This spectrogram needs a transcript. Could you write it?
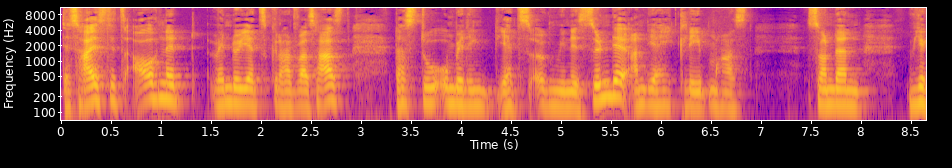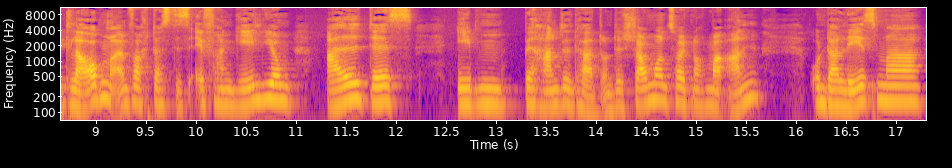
das heißt jetzt auch nicht, wenn du jetzt gerade was hast, dass du unbedingt jetzt irgendwie eine Sünde an dir kleben hast, sondern wir glauben einfach, dass das Evangelium all das eben behandelt hat. Und das schauen wir uns heute nochmal an. Und da lesen wir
